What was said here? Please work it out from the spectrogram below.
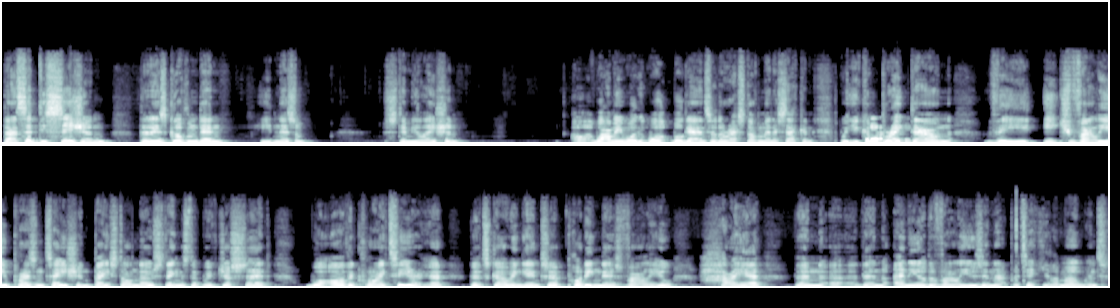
That's a decision that is governed in hedonism, stimulation. Oh, Well, I mean, we'll, we'll we'll get into the rest of them in a second, but you can Yeah. break down the each value presentation based on those things that we've just said. What are the criteria that's going into putting this value higher than uh, than any other values in that particular moment?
